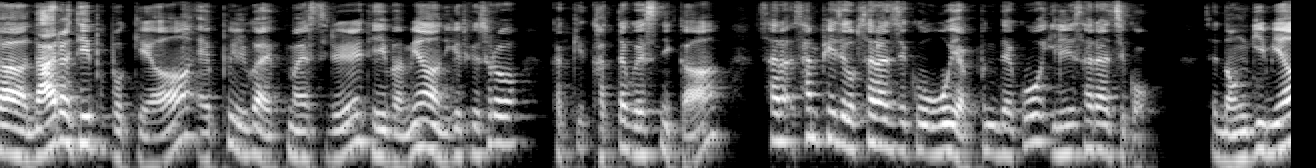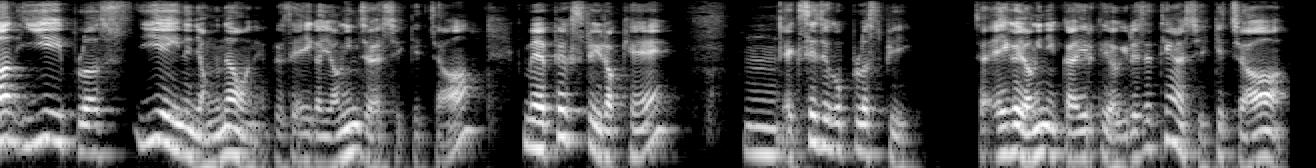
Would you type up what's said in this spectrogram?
자, 나를 대입해 볼게요. F1과 F-를 대입하면 이게 어떻게 서로 같, 같다고 했으니까 3P 제곱 사라지고 5 약분되고 1 사라지고 자, 넘기면 2A 플러스 2A는 0 나오네요. 그래서 A가 0인 줄 알 수 있겠죠. 그럼 FX를 이렇게 음, X제곱 플러스 B 자, A가 0이니까 이렇게 여기를 세팅할 수 있겠죠.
